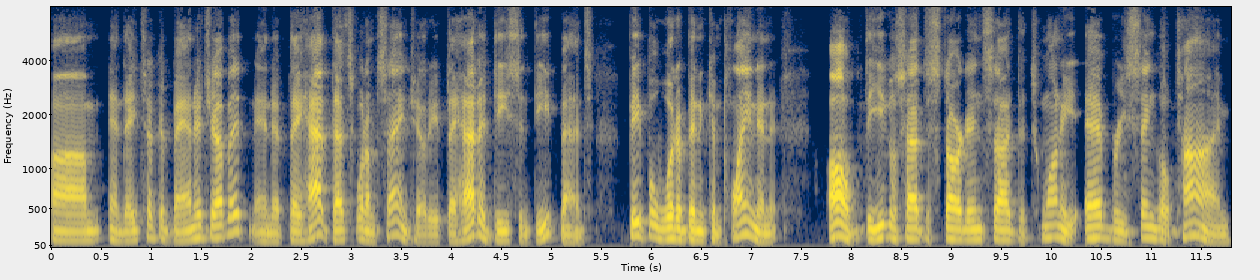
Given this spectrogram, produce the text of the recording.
Um, and they took advantage of it. And if they had, that's what I'm saying, Jody. If they had a decent defense, people would have been complaining. Oh, the Eagles had to start inside the 20 every single time.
